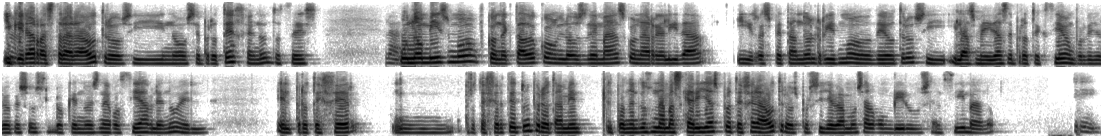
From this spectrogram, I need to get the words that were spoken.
y mm. quiere arrastrar a otros y no se protege, ¿no? Entonces, uno mismo conectado con los demás, con la realidad y respetando el ritmo de otros y, las medidas de protección, porque yo creo que eso es lo que no es negociable, ¿no? El, el proteger Mm, protegerte tú, pero también el ponernos una mascarilla es proteger a otros por si llevamos algún virus encima, ¿no? Sí.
